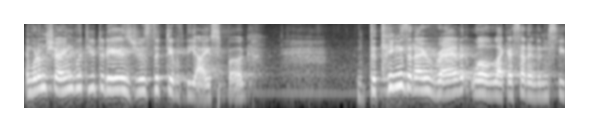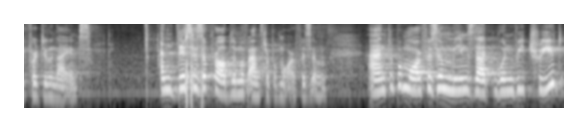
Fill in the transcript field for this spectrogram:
And what I'm sharing with you today is just the tip of the iceberg. The things that I read, well, like I said, I didn't sleep for two nights. And this is a problem of anthropomorphism. Anthropomorphism means that when we treat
